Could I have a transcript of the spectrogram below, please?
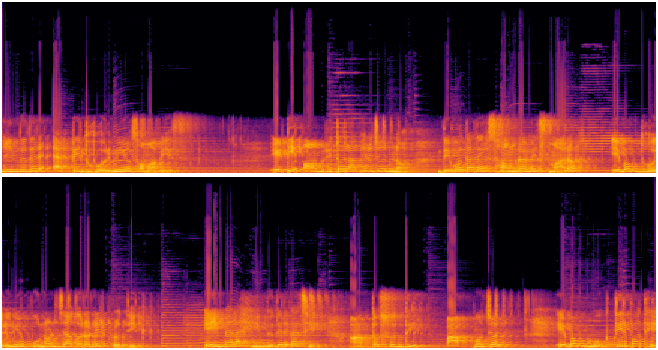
হিন্দুদের একটি ধর্মীয় সমাবেশ। এটি অমৃত লাভের জন্য দেবতাদের সংগ্রামের স্মারক এবং ধর্মীয় পুনর্জাগরণের প্রতীক। এই মেলা হিন্দুদের কাছে আত্মশুদ্ধি, পাপমোচন এবং মুক্তির পথে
